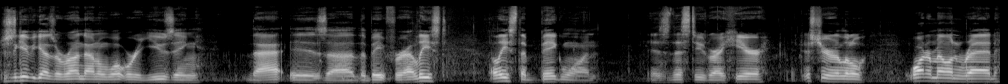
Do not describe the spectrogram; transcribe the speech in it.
Just to give you guys a rundown on what we're using, that is uh, the bait for at least at least the big one is this dude right here. Just your little watermelon red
